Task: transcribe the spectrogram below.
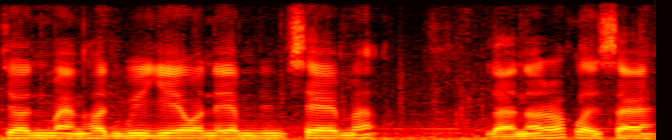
trên màn hình video anh em xem đó là nó rất là xa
